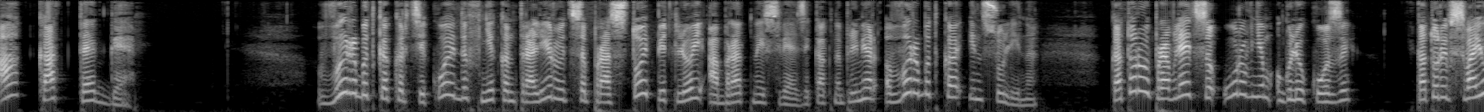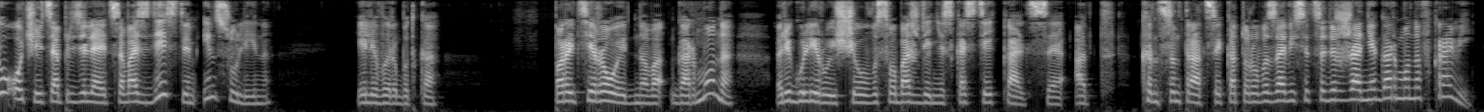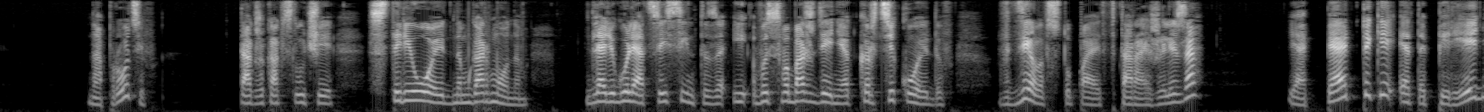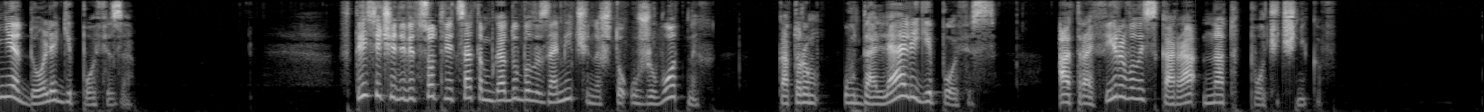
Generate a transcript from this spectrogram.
АКТГ. Выработка кортикоидов не контролируется простой петлей обратной связи, как, например, выработка инсулина, которая управляется уровнем глюкозы, который, в свою очередь, определяется воздействием инсулина, или выработка паратироидного гормона, регулирующего высвобождение с костей кальция, от концентрации которого зависит содержание гормона в крови. Напротив, так же, как в случае с стереоидным гормоном, для регуляции синтеза и высвобождения кортикоидов в дело вступает вторая железа, и опять-таки это передняя доля гипофиза. В 1930 году было замечено, что у животных, которым удаляли гипофиз, атрофировалась кора надпочечников.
